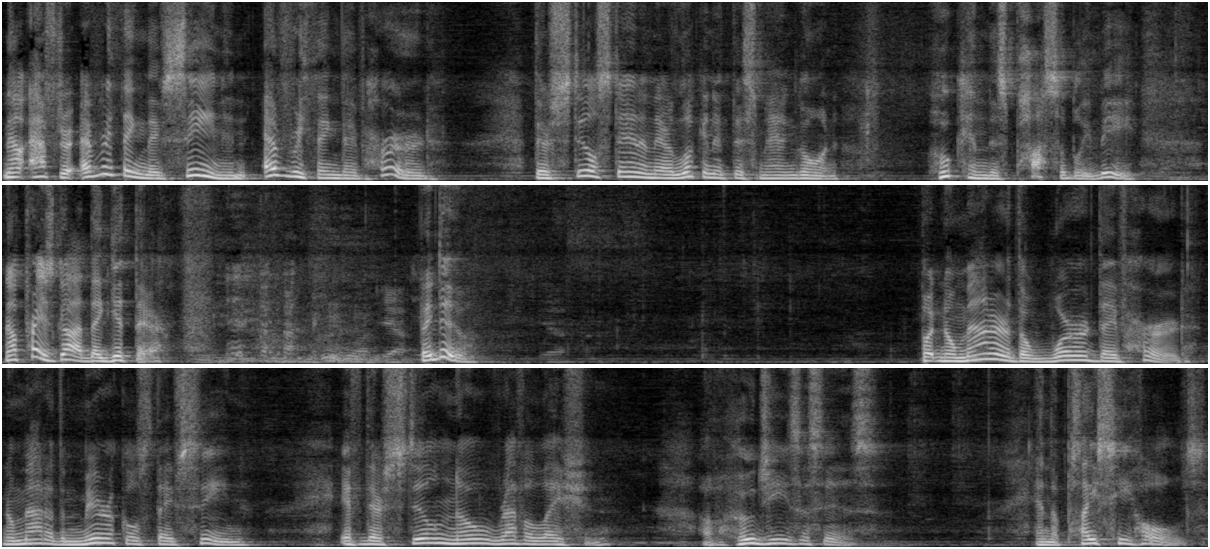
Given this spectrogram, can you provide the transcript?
Now, after everything they've seen and everything they've heard, they're still standing there looking at this man going, Who can this possibly be? Now, praise God, they get there. They do. But no matter the word they've heard, no matter the miracles they've seen, if there's still no revelation of who Jesus is, and the place he holds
